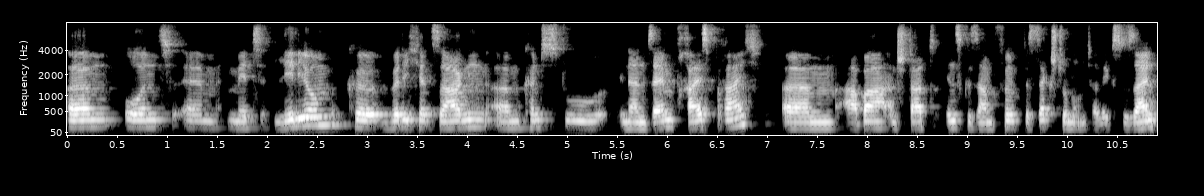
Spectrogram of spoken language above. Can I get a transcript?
Ähm, und ähm, mit Lilium würde ich jetzt sagen, ähm, könntest du in einem selben Preisbereich, ähm, aber anstatt insgesamt fünf bis sechs Stunden unterwegs zu sein,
